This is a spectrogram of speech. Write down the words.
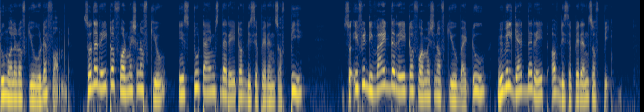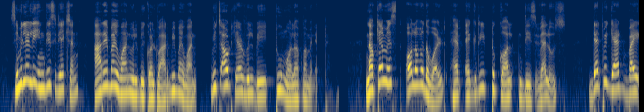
2 molar of Q would have formed. So the rate of formation of Q is 2 times the rate of disappearance of P. So if we divide the rate of formation of Q by 2, we will get the rate of disappearance of P. Similarly, in this reaction, Ra by 1 will be equal to Rb by 1, which out here will be 2 molar per minute. Now chemists all over the world have agreed to call these values that we get by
